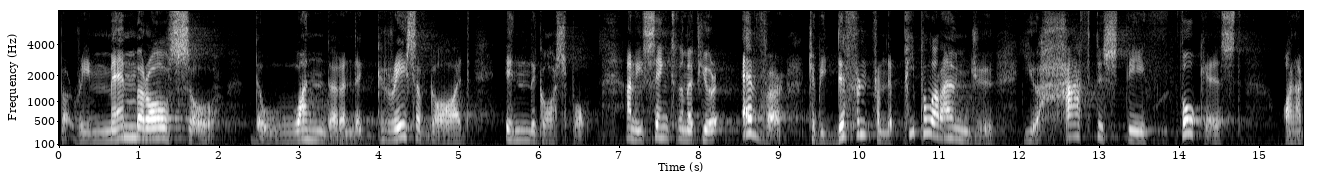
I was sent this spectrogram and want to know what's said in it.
but remember also the wonder and the grace of God in the gospel. And he's saying to them, if you're ever to be different from the people around you, you have to stay focused on a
